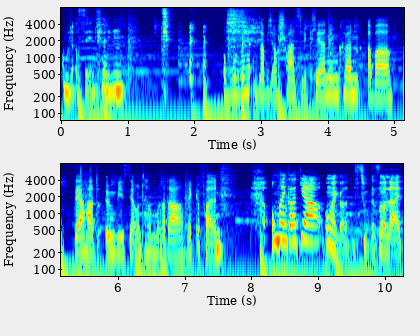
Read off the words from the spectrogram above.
gut aussehen finden. Obwohl wir hätten, glaube ich, auch Charles Leclerc nehmen können, aber der hat irgendwie ist der unterm Radar weggefallen. Oh mein Gott, ja. Oh mein Gott, es tut mir so leid.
